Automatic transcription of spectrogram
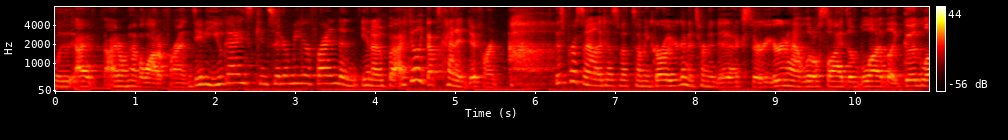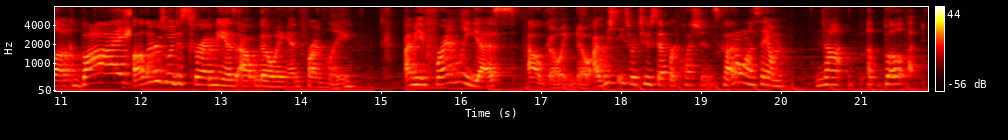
completely, I, I don't have a lot of friends. Maybe you guys consider me your friend and, you know, but I feel like that's kind of different. this personality test about to tell me, girl, you're gonna turn into Dexter. You're gonna have little slides of blood, like good luck, bye. Others would describe me as outgoing and friendly. I mean, friendly, yes. Outgoing, no. I wish these were two separate questions because I don't want to say I'm not, uh, but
